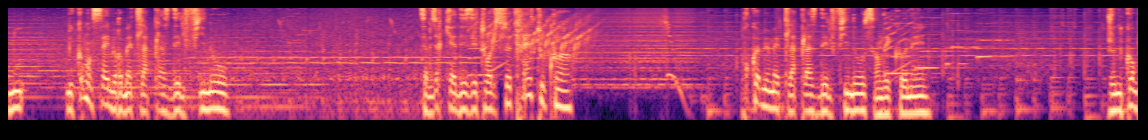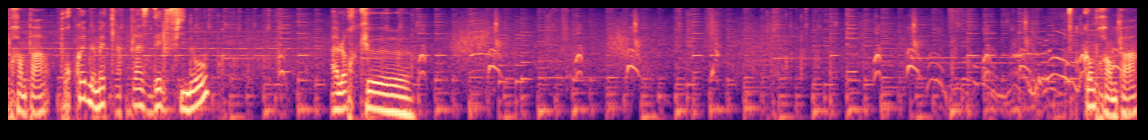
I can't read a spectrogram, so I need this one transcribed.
Mais comment ça, ils me remettent la place Delphino Ça veut dire qu'il y a des étoiles secrètes ou quoi Pourquoi me mettre la place Delphino sans déconner Je ne comprends pas. Pourquoi me mettent la place Delphino alors que... Je comprends pas.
